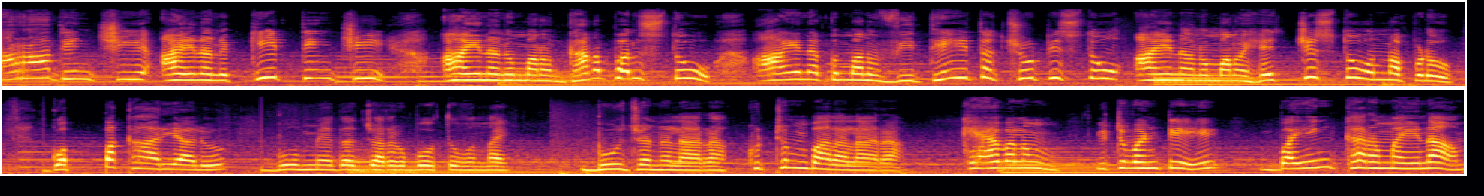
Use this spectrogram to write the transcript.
ఆరాధించి ఆయనను కీర్తించి ఆయనను మనం ఘనపరుస్తూ ఆయనకు మనం విధేయత చూపిస్తూ ఆయనను మనం హెచ్చిస్తూ ఉన్నప్పుడు గొప్ప కార్యాలు భూమి మీద జరగబోతూ ఉన్నాయి. భూజనులారా కుటుంబాలలారా కేవలం ఇటువంటి భయంకరమైన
